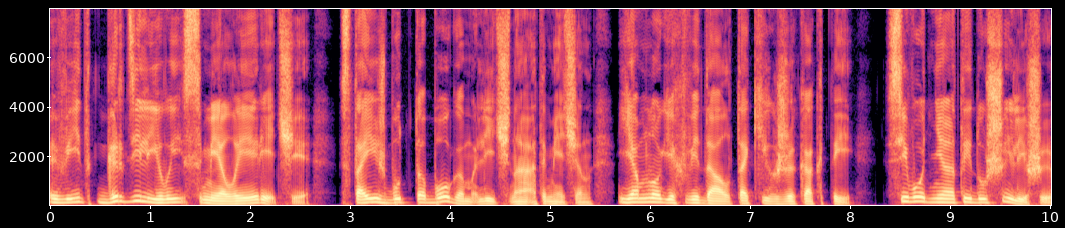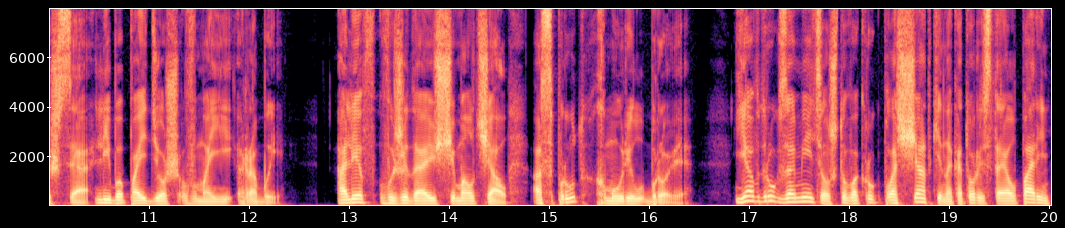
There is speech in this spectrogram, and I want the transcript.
Вид горделивый, смелые речи. Стоишь будто богом лично отмечен. Я многих видал таких же, как ты. Сегодня ты души лишишься, либо пойдешь в мои рабы. А лев выжидающе молчал, а спрут хмурил брови. Я вдруг заметил, что вокруг площадки, на которой стоял парень,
